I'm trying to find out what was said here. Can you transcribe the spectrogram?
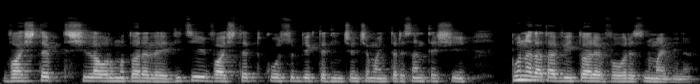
Vă aștept și la următoarele ediții, vă aștept cu subiecte din ce în ce mai interesante și până data viitoare vă urez numai bine.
